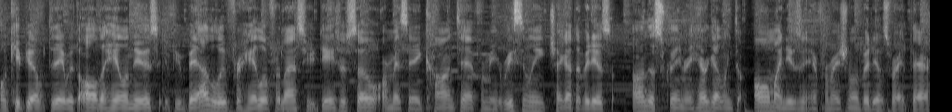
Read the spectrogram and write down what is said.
I'll keep you up to date with all the Halo news. If you've been out of the loop for Halo for the last few days or so, or missed any content from me recently, check out the videos on the screen right here. I got a link to all my news and informational videos right there.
